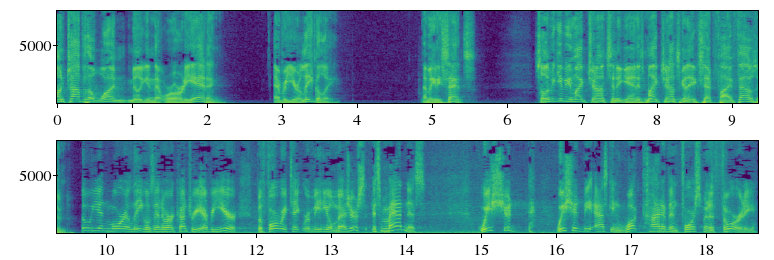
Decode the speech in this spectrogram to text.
on top of the 1 million that we're already adding every year legally. That make any sense? So let me give you Mike Johnson again. Is Mike Johnson going to accept 5,000? million more illegals into our country every year before we take remedial measures? It's madness. We should we should be asking what kind of enforcement authority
